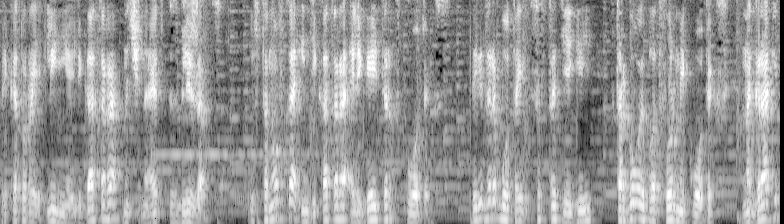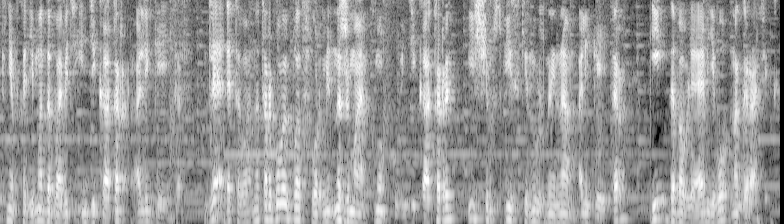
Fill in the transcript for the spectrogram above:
при которой линии аллигатора начинают сближаться. Установка индикатора Alligator в Quotex. Перед работой со стратегией торговой платформе Quotex на график необходимо добавить индикатор Alligator. Для этого на торговой платформе нажимаем кнопку «Индикаторы», ищем в списке нужный нам Alligator и добавляем его на график.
